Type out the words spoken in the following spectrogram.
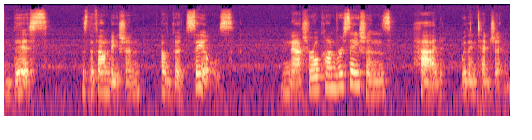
And this is the foundation of good sales. Natural conversations had with intention.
